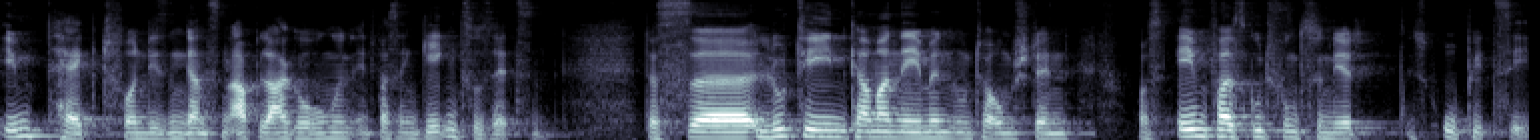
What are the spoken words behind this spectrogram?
Impact von diesen ganzen Ablagerungen etwas entgegenzusetzen. Das äh, Lutein kann man nehmen unter Umständen. Was ebenfalls gut funktioniert, ist OPC.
